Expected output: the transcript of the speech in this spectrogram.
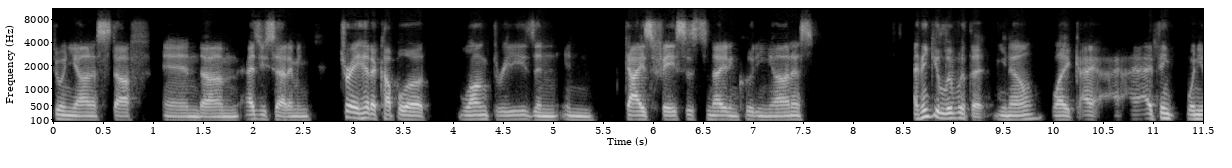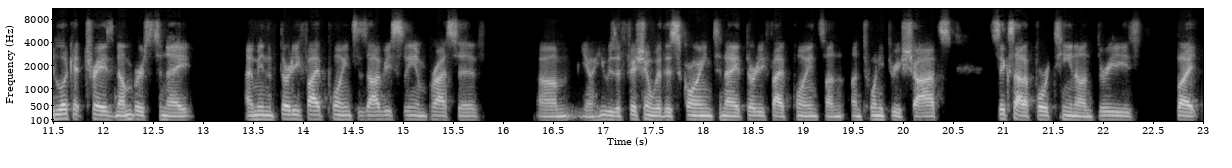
doing Giannis stuff, and um, as you said, I mean Trae hit a couple of long threes in in guys' faces tonight, including Giannis. I think you live with it, you know. Like I, I think when you look at Trae's numbers tonight, I mean, the 35 points is obviously impressive. Um, you know, he was efficient with his scoring tonight 35 points on, on 23 shots, six out of 14 on threes. But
